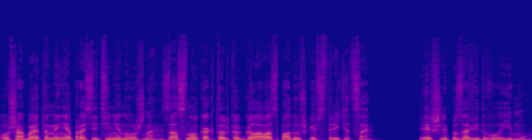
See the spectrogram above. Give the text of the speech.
«Уж об этом меня просить и не нужно. Засну, как только голова с подушкой встретится». Эшли позавидовала ему.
